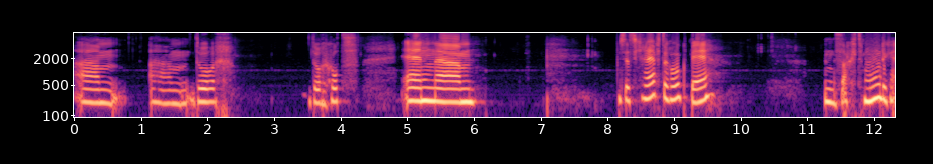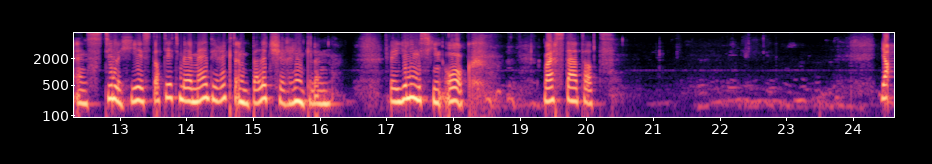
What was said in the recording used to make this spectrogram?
um, um, door, door God. En ze schrijft er ook bij een zachtmoedige en stille geest, dat deed bij mij direct een belletje rinkelen. Bij jullie misschien ook. Waar staat dat? Ja,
